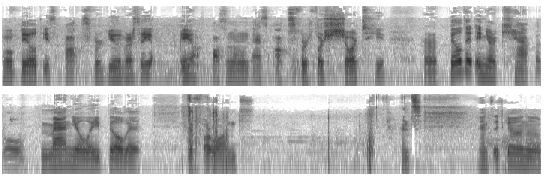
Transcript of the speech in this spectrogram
will build is Oxford University, also known as Oxford for short here. Build it in your capital. Manually build it for once. And and it's gonna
